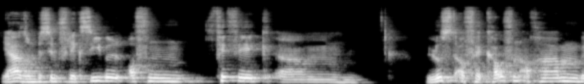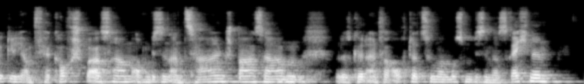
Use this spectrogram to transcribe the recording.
ja, so ein bisschen flexibel, offen, pfiffig, ähm, Lust auf Verkaufen auch haben, wirklich am Verkauf Spaß haben, auch ein bisschen an Zahlen Spaß haben. Und das gehört einfach auch dazu. Man muss ein bisschen was rechnen.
